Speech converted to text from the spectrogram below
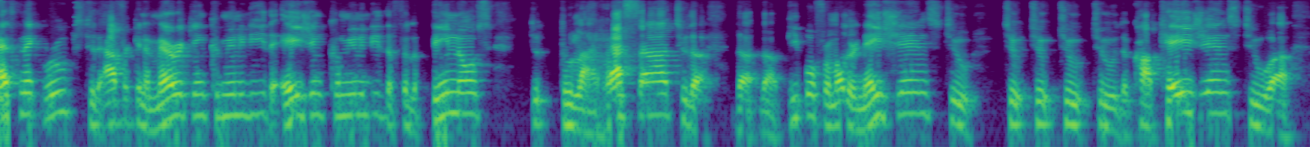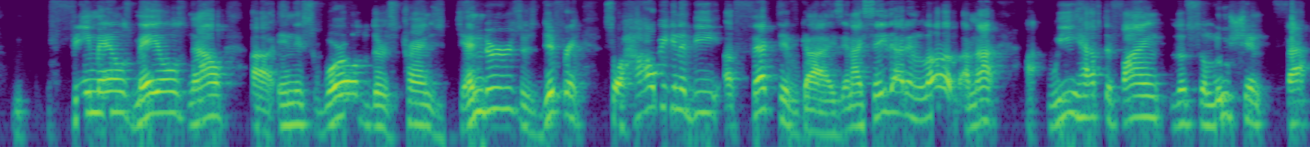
ethnic groups, to the African American community, the Asian community, the Filipinos, to, to La Raza, to the, the, the people from other nations, to to to to to the Caucasians, to uh, females, males. Now, uh, in this world, there's transgenders, there's different. So, how are we going to be effective, guys? And I say that in love. I'm not, uh, we have to find the solution fast,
